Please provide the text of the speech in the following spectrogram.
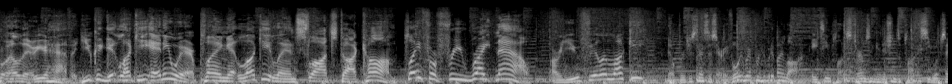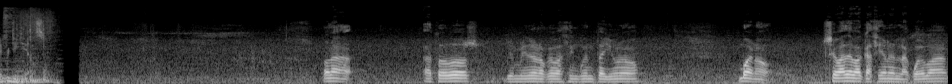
Well, there you have it. You can get lucky anywhere playing at LuckyLandSlots.com. Play for free right now. Are you feeling lucky? No purchase necessary. Void by law. 18 plus. Terms and. Hola a todos, bienvenido a la Cueva 51. Bueno, se va de vacaciones en la cueva,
